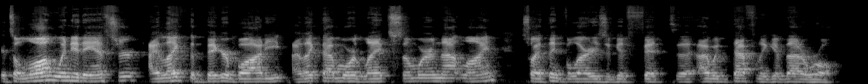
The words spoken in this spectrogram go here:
it's a long-winded answer. I like the bigger body. I like that more length somewhere in that line. So I think Vilardi's a good fit. Uh, I would definitely give that a roll.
